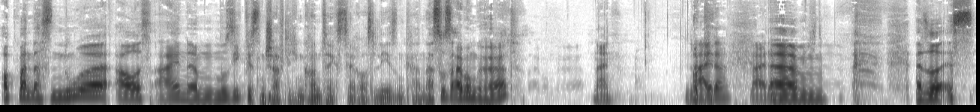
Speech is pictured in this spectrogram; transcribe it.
ob man das nur aus einem musikwissenschaftlichen Kontext heraus lesen kann. Hast du das Album gehört? Nein. Leider, okay. leider. Ähm, also es,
